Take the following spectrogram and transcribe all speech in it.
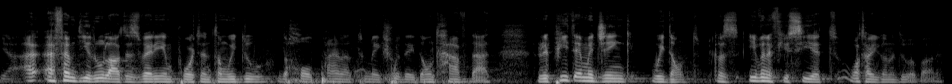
Yeah, FMD rule out is very important, and we do the whole panel to make sure they don't have that. Repeat imaging, we don't, because even if you see it, what are you going to do about it?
